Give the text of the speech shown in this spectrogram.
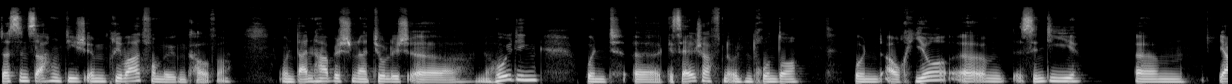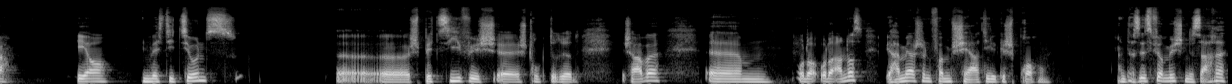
Das sind Sachen, die ich im Privatvermögen kaufe. Und dann habe ich natürlich äh, eine Holding und äh, Gesellschaften unten drunter. Und auch hier ähm, sind die ähm, ja eher Investitions- äh, äh, spezifisch äh, strukturiert. Ich habe, ähm, oder, oder anders, wir haben ja schon vom Share Deal gesprochen. Und das ist für mich eine Sache,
